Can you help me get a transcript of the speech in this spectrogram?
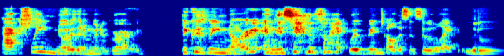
I actually know that I'm going to grow because we know, and this is like we've been told this since we were like little,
